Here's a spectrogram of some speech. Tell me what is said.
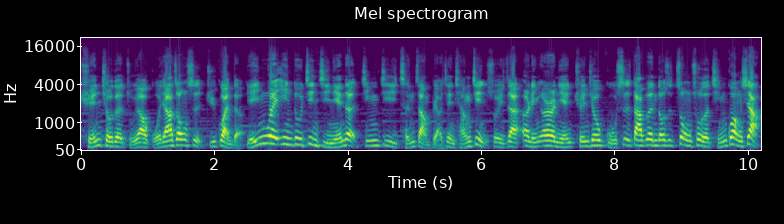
全球的主要国家中是居冠的，也因为印度近几年的经济成长表现强劲，所以在二零二二年全球股市大部分都是重挫的情况下，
